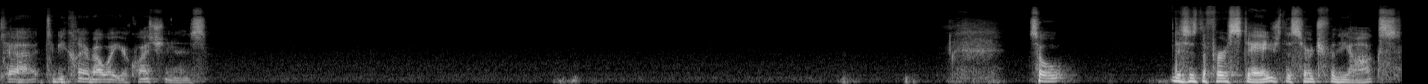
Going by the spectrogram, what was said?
to to be clear about what your question is. So this is the first stage, the search for the ox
